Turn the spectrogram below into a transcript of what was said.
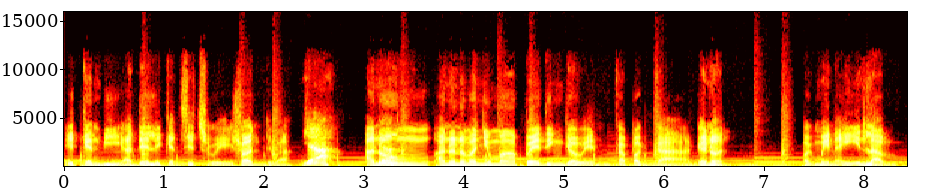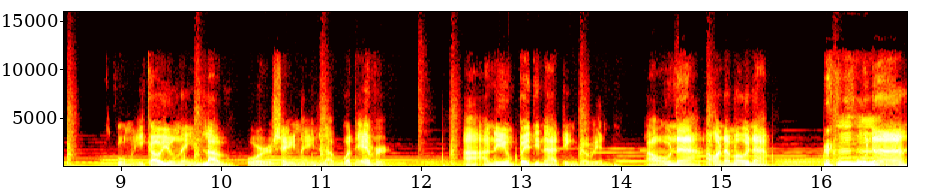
it can be a delicate situation, di ba? Yeah. Anong, ano naman yung mga pwedeng gawin kapag ka ganun? Pag may na-in love, kung ikaw yung na-in love or siya yung na-in love, whatever. Ah, ano yung pwede nating gawin? Ah, una, ako na mauna. Una,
